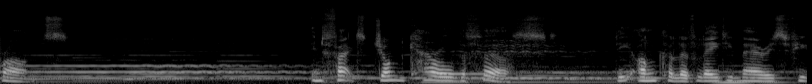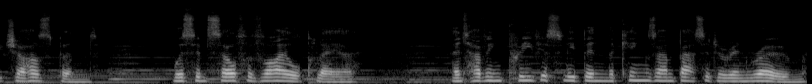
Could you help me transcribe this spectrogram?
France. In fact, John Caryll I, the uncle of Lady Mary's future husband, was himself a viol player, and having previously been the king's ambassador in Rome,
